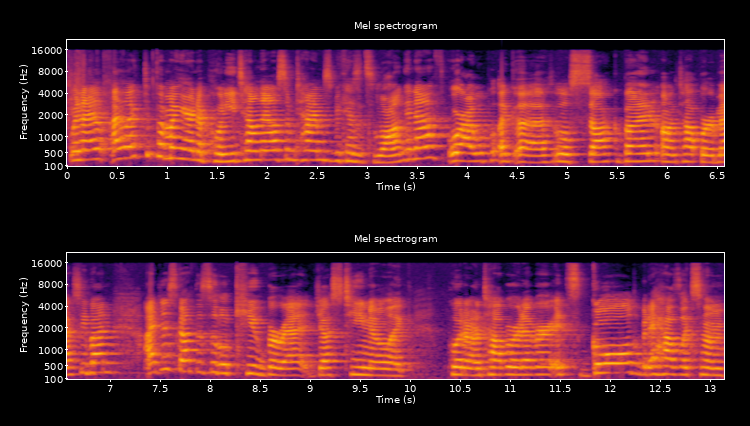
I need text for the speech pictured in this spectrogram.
When I, I like to put my hair in a ponytail now sometimes because it's long enough or I will put like a little sock bun on top or a messy bun. I just got this little cute barrette just to, you know, like put on top or whatever. It's gold, but it has like some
